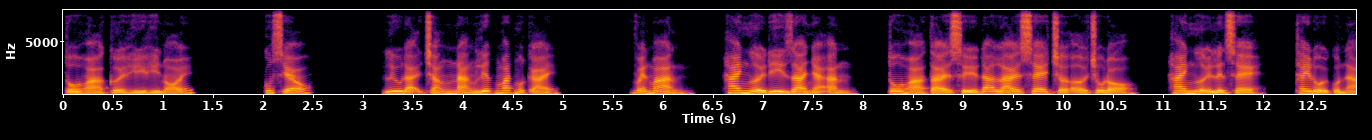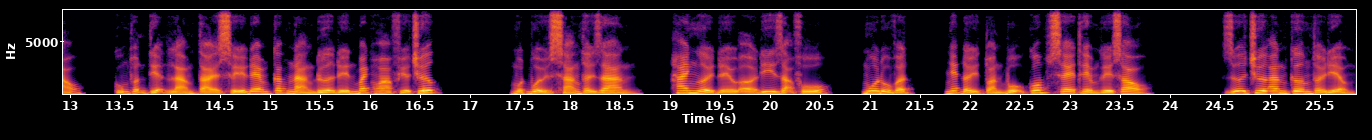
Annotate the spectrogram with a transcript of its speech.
Tô Hỏa cười hì hì nói. Cút xéo. Lưu Đại Trắng nàng liếc mắt một cái. Vén màn, hai người đi ra nhà ăn, Tô Hỏa tài xế đã lái xe chờ ở chỗ đó, hai người lên xe, thay đổi quần áo, cũng thuận tiện làm tài xế đem các nàng đưa đến bách hoa phía trước. Một buổi sáng thời gian, hai người đều ở đi dạo phố, mua đồ vật, nhét đầy toàn bộ cốp xe thêm ghế sau. Giữa trưa ăn cơm thời điểm,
